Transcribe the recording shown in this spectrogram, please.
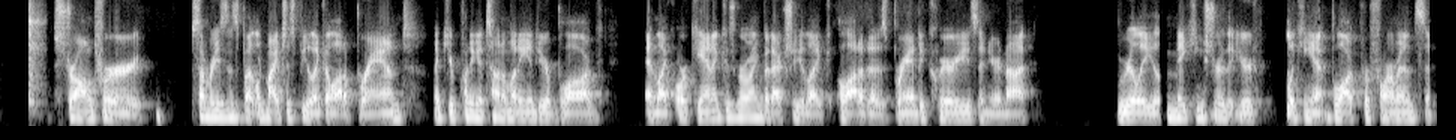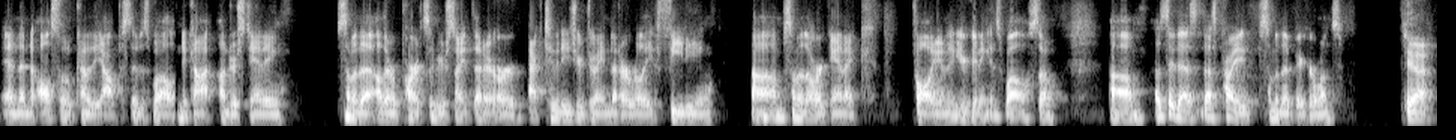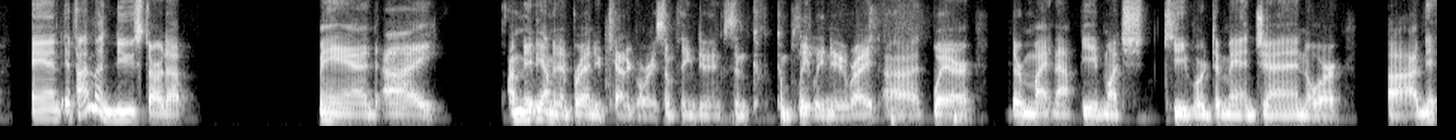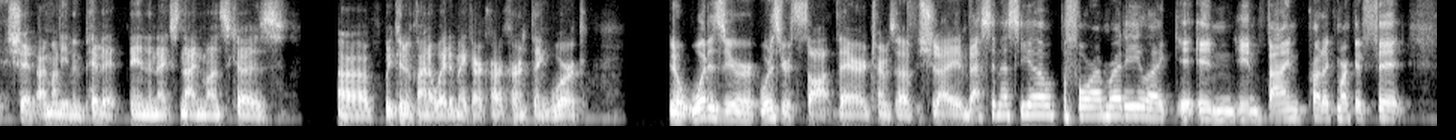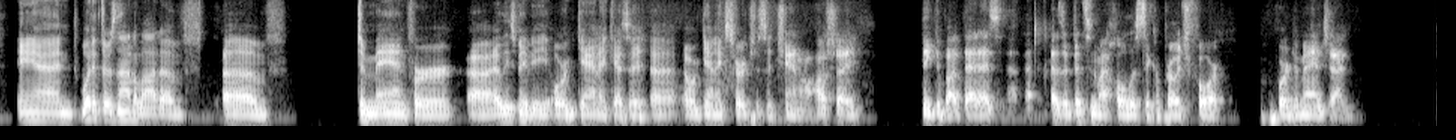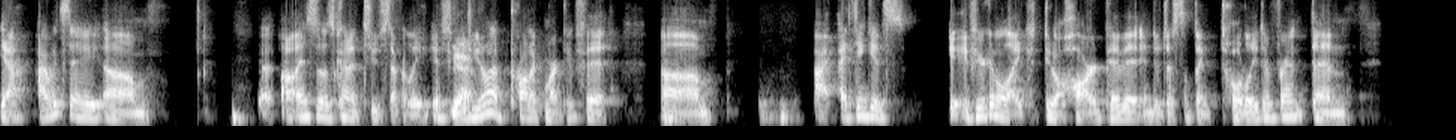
strong for some reasons but it might just be like a lot of brand. Like you're putting a ton of money into your blog and like organic is growing, but actually like a lot of that is branded queries and you're not really making sure that you're looking at blog performance and then also kind of the opposite as well. You're not understanding some of the other parts of your site that are or activities you're doing that are really feeding um, some of the organic volume that you're getting as well. So um, I'd say that's that's probably some of the bigger ones. Yeah, and if I'm a new startup and I maybe I'm in a brand new category, something doing some completely new, right? Uh, where there might not be much keyword demand gen or uh, I shit, I might even pivot in the next nine months because uh, we couldn't find a way to make our, our current thing work. You know, what is your what is your thought there in terms of should I invest in SEO before I'm ready, like in in find product market fit? And what if there's not a lot of of demand for uh, at least maybe organic as a uh, organic search as a channel? How should I think about that as as it fits into my holistic approach for for demand gen? Yeah, I would say um, I'll answer those kind of two separately. If, yeah. if you don't have product market fit, um, I, I think it's if you're going to like do a hard pivot into just something totally different, then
